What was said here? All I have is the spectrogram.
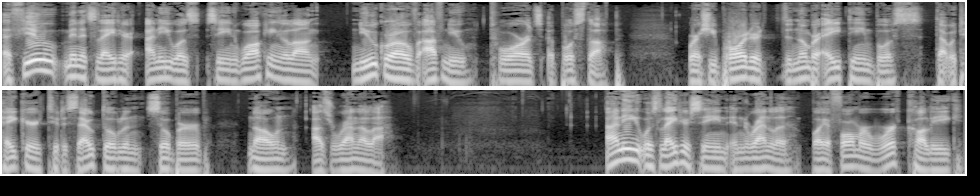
A few minutes later, Annie was seen walking along New Grove Avenue towards a bus stop, where she boarded the number 18 bus that would take her to the South Dublin suburb known as Ranelagh. Annie was later seen in Ranelagh by a former work colleague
